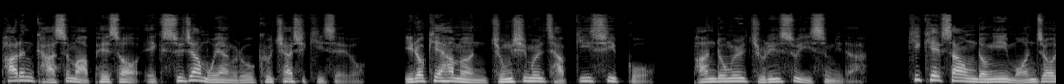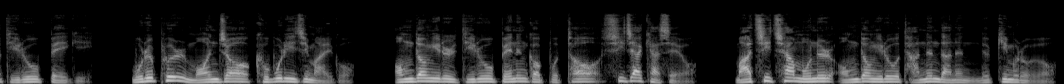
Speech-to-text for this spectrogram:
팔은 가슴 앞에서 X자 모양으로 교차시키세요. 이렇게 하면 중심을 잡기 쉽고 반동을 줄일 수 있습니다. 키캡 사 엉덩이 먼저 뒤로 빼기. 무릎을 먼저 구부리지 말고 엉덩이를 뒤로 빼는 것부터 시작하세요. 마치 차 문을 엉덩이로 닫는다는 느낌으로요.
